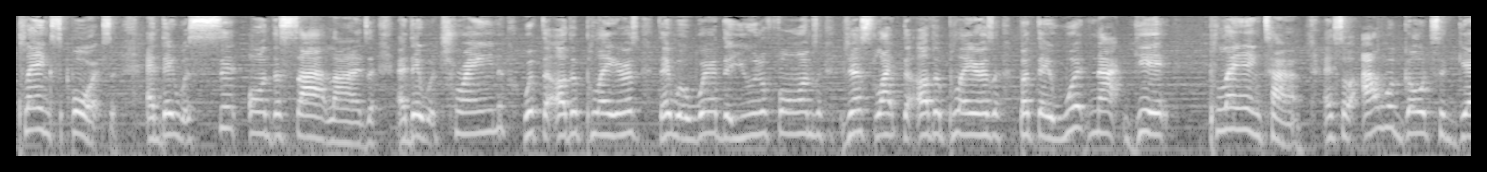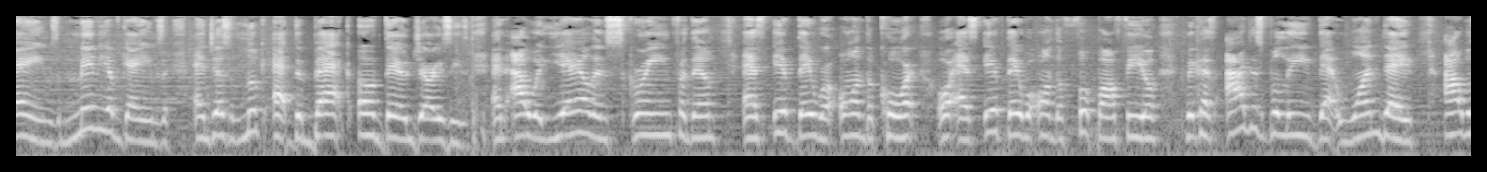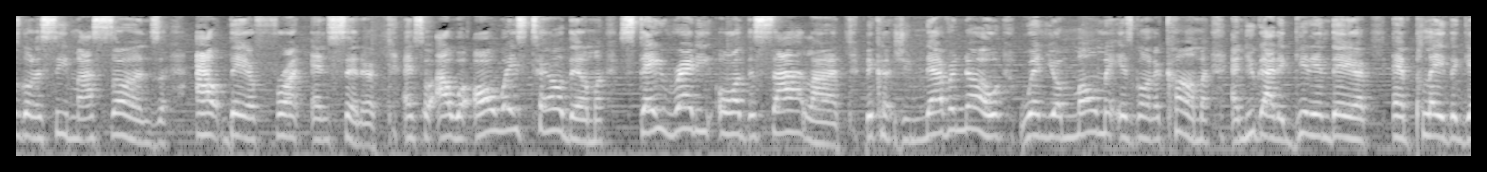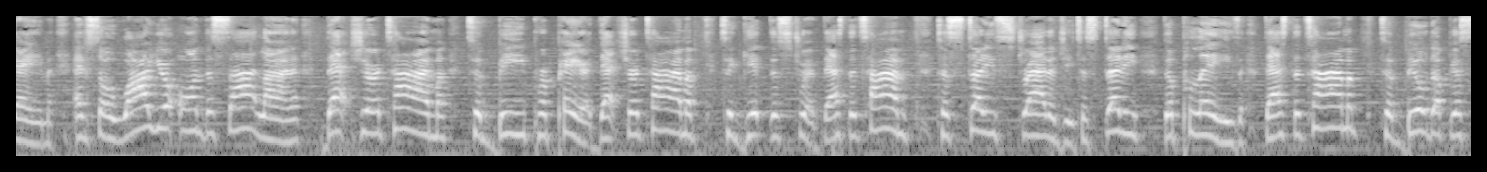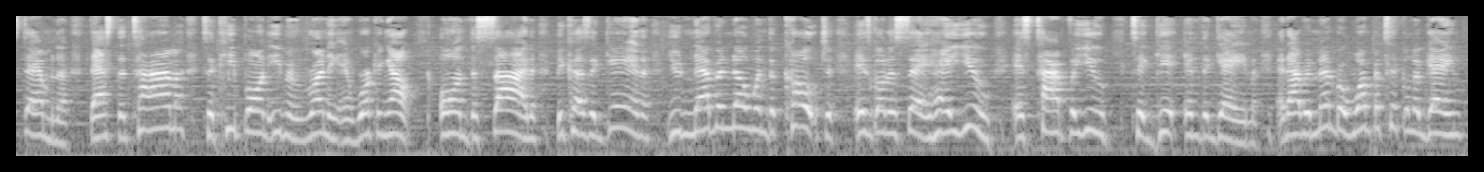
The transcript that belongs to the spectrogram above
playing sports and they would sit on the sidelines and they would train with the other players. They would wear the uniforms just like the other players, but they would not get playing time. And so I would go to games, many of games, and just look at the back of their jerseys. And I would yell and scream for them as if they were on the court or as if they were on the football field because I just believed that one day I was going to see my sons out there front and center. And so I will always tell them stay ready on the sideline because you never know when your moment is going to come and you got to get in there and play the game. And so while you're on the sideline, that's your time to be prepared. That's your time to get the strength. That's the time to study strategy, to study the plays. That's the time to build up your stamina. That's the time to keep on even running and working out on the side because again, you never know when the coach is going to say, "Hey you, it's time for you to get in the game." And I remember one particular game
